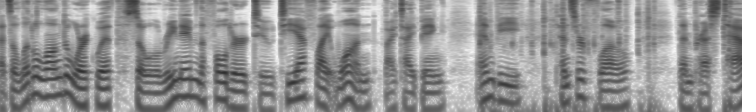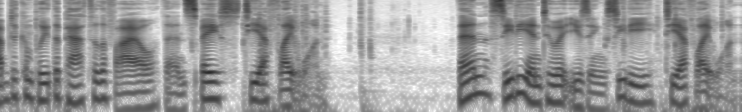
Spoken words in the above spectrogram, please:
That's a little long to work with, so we'll rename the folder to tflite1 by typing mv tensorflow, then press tab to complete the path to the file, then space tflite1. Then cd into it using cd tflite1.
